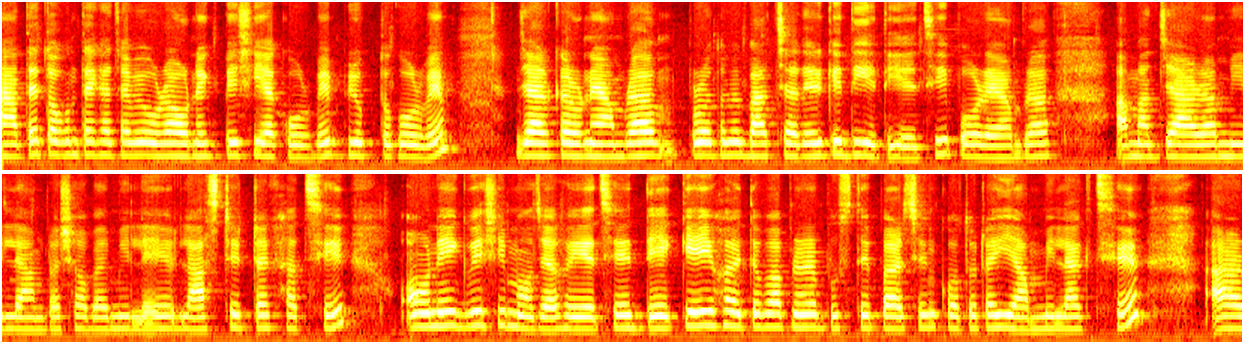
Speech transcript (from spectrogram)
না দেয়, তখন দেখা যাবে ওরা অনেক বেশি ইয়া করবে, বিরক্ত করবে। যার কারণে আমরা প্রথমে বাচ্চাদেরকে দিয়ে দিয়েছি, পরে আমরা, আমার যারা মিলে, আমরা সবাই মিলে লাস্টেরটা খাচ্ছি। অনেক বেশি মজা হয়েছে। দেখেই হয়তো আপনারা বুঝতে পারছেন কতটা ইয়াম্মি লাগছে। আর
